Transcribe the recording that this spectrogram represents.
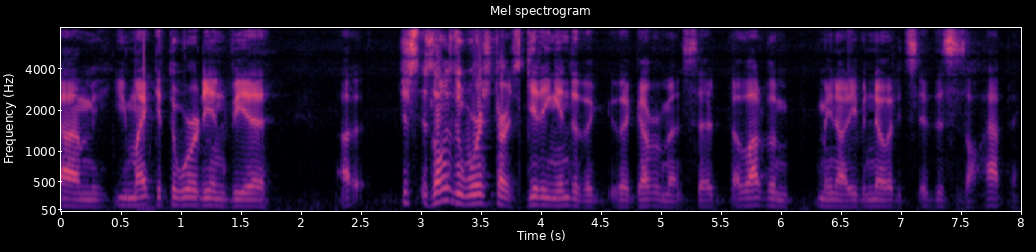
um, you might get the word in via. Uh, just as long as the word starts getting into the, the governments, that a lot of them may not even know it, it's, it, this is all happening.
